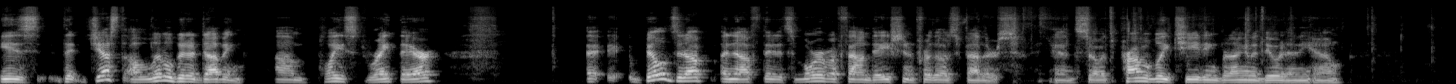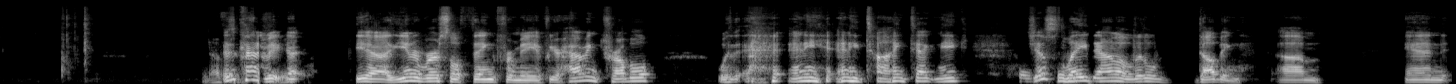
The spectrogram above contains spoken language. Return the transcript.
is that just a little bit of dubbing um, placed right there uh, it builds it up enough that it's more of a foundation for those feathers. And so it's probably cheating, but I'm going to do it anyhow. Nothing It's kind of a, yeah, universal thing for me. If you're having trouble with any any tying technique, just lay down a little dubbing, um, and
